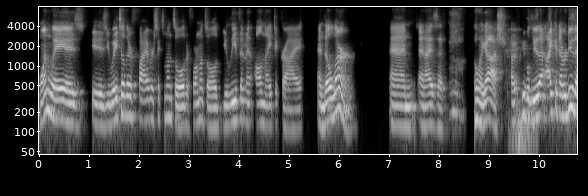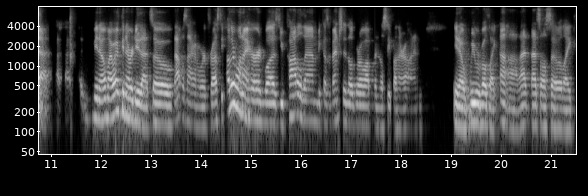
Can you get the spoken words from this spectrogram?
One way is is you wait till they're five or six months old or four months old, you leave them all night to cry, and they'll learn. And and I said, oh my gosh, people do that. I could never do that. You know, my wife could never do that. So that was not going to work for us. The other one I heard was you coddle them because eventually they'll grow up and they'll sleep on their own. And you know, we were both like, uh-uh, that that's also like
